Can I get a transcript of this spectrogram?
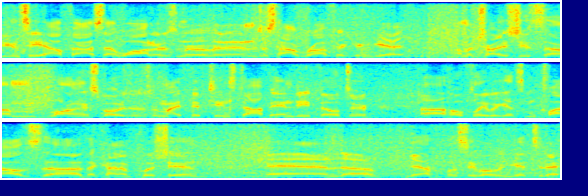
You can see how fast that water is moving and just how rough it can get. I'm gonna try to shoot some long exposures with my 15 stop ND filter. Uh, hopefully we get some clouds uh, that kind of push in and uh, yeah, let's see what we can get today.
